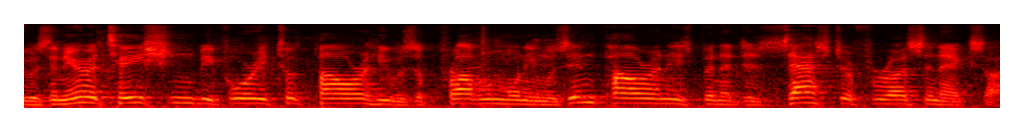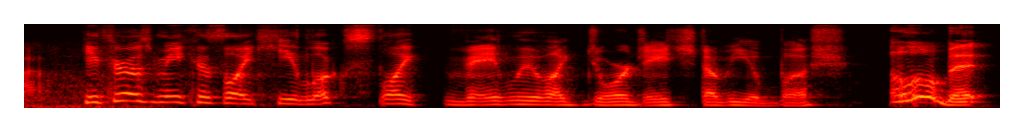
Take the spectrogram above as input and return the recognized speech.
He was an irritation before he took power. He was a problem when he was in power, and he's been a disaster for us in exile. He throws me because like he looks like vaguely like George H. W. Bush. a little bit,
